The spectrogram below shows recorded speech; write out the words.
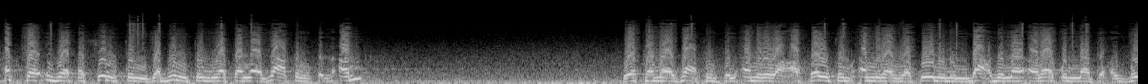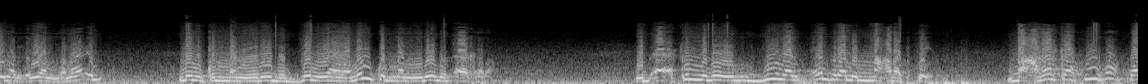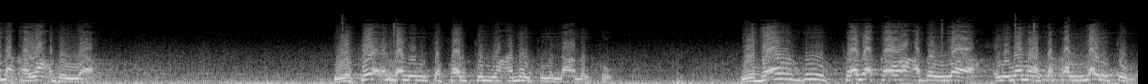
حتى إذا فشلتم جبنتم وتنازعتم في الأمر وتنازعتم في الأمر وعصيتم أمر الرسول من بعد ما أراكم ما تحبون اللي هي المنائم منكم من يريد الدنيا ومنكم من يريد الآخرة. يبقى أكن بيدينا العبره من معركتين. معركة فيها سبق وعد الله. وفعلا انتصرتم وعملتم اللي عملتوه. وبرضه سبق وعد الله حينما تخليتم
